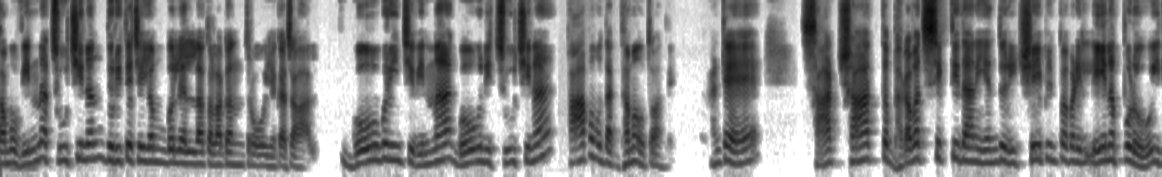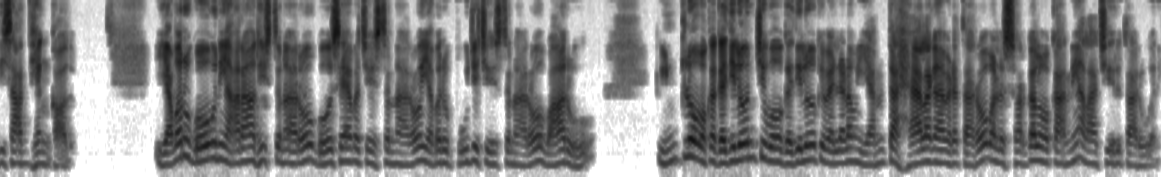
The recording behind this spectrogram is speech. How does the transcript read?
తము విన్న చూచినం దురిత తొలగంత్రో తొలగంత్రోయగజాల్ గోవు గురించి విన్నా గోవుని చూచినా పాపము దగ్ధమవుతోంది. అంటే సాక్షాత్ భగవత్ శక్తి దాని ఎందు నిక్షేపింపబడి లేనప్పుడు ఇది సాధ్యం కాదు. ఎవరు గోవుని ఆరాధిస్తున్నారో గోసేవ చేస్తున్నారో ఎవరు పూజ చేస్తున్నారో వారు ఇంట్లో ఒక గదిలోంచి ఓ గదిలోకి వెళ్ళడం ఎంత హేళగా పెడతారో వాళ్ళు స్వర్గలోకాన్ని అలా చేరుతారు అని.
